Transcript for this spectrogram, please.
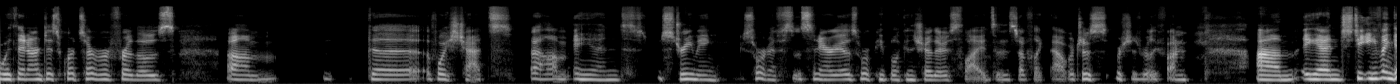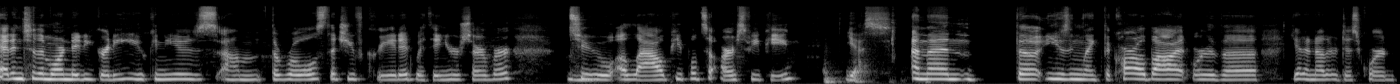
within our discord server for those um the voice chats um and streaming sort of scenarios where people can share their slides and stuff like that, which is which is really fun. Um, and to even get into the more nitty gritty, you can use um, the roles that you've created within your server mm-hmm. to allow people to RSVP. Yes, and then the using like the Carl bot or the yet another Discord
